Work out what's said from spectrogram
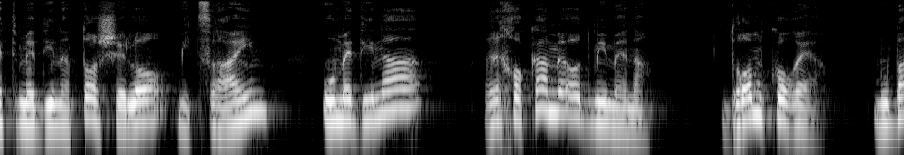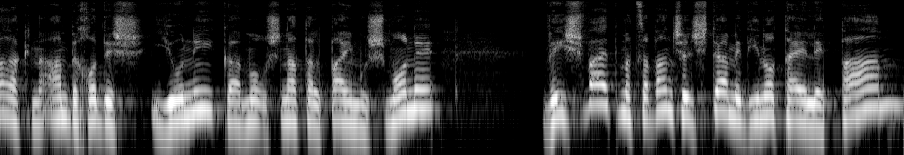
את מדינתו שלו מצרים ומדינה רחוקה מאוד ממנה, דרום קוריאה. מובארק נאם בחודש יוני, כאמור שנת 2008, והשווה את מצבן של שתי המדינות האלה פעם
